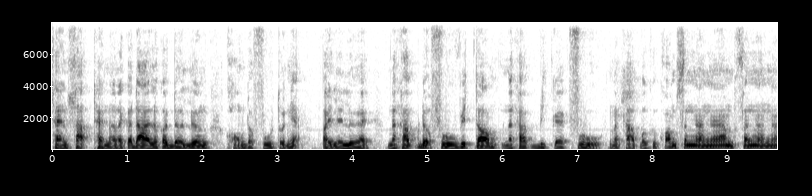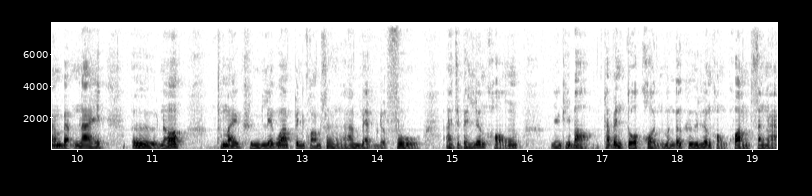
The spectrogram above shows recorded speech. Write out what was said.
แทนสัตว์ แทนอะไรก็ได้ แล้วก็เดินเรื่องของ The Fool ตัวเนี้ยไปเรื่อยๆนะครับ The Full Wisdom นะครับ Big Egg Fool นะครับก็คือความสง่างามสง่างามแบบไหนเออเนาะทำไมถึงเรียกว่าเป็นความสง่างามแบบ The Fool อาจจะเป็นเรื่องของอย่างที่บอกถ้าเป็นตัวคนมันก็คือเรื่องของความสง่า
